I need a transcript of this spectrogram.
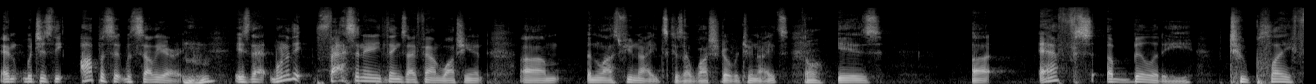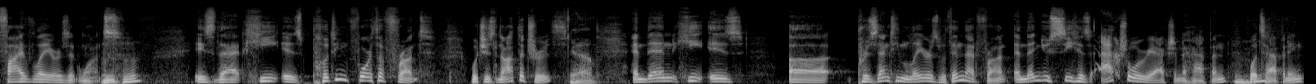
and which is the opposite with Salieri, Mm-hmm. is that one of the fascinating things I found watching it um, in the last few nights because I watched it over two nights Oh. is uh, F's ability to play five layers at once. Mm-hmm. Is that he is putting forth a front, which is not the truth, Yeah. and then he is uh, presenting layers within that front, and then you see his actual reaction to happen, Mm-hmm. what's happening,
